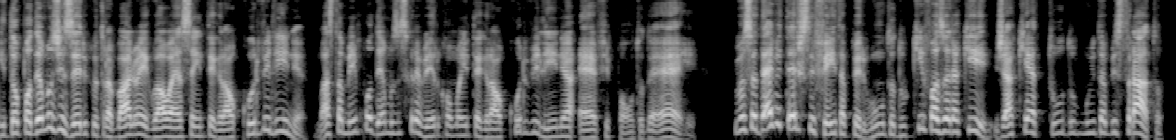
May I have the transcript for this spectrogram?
Então, podemos dizer que o trabalho é igual a essa integral curvilínea, mas também podemos escrever como a integral curvilínea f.dr. Você deve ter se feito a pergunta do que fazer aqui, já que é tudo muito abstrato,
